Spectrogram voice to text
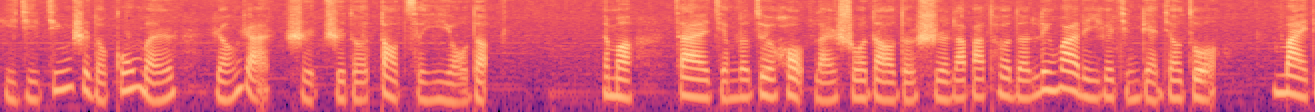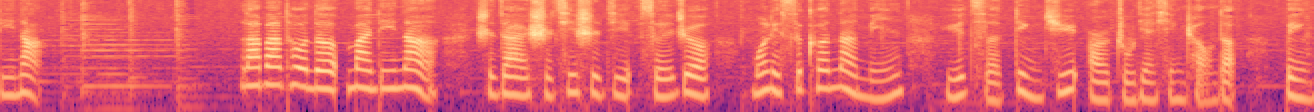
以及精致的宫门仍然是值得到此一游的。那么，在节目的最后来说到的是拉巴特的另外的一个景点，叫做麦地那。拉巴特的麦地那是在17世纪随着摩里斯科难民于此定居而逐渐形成的，并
